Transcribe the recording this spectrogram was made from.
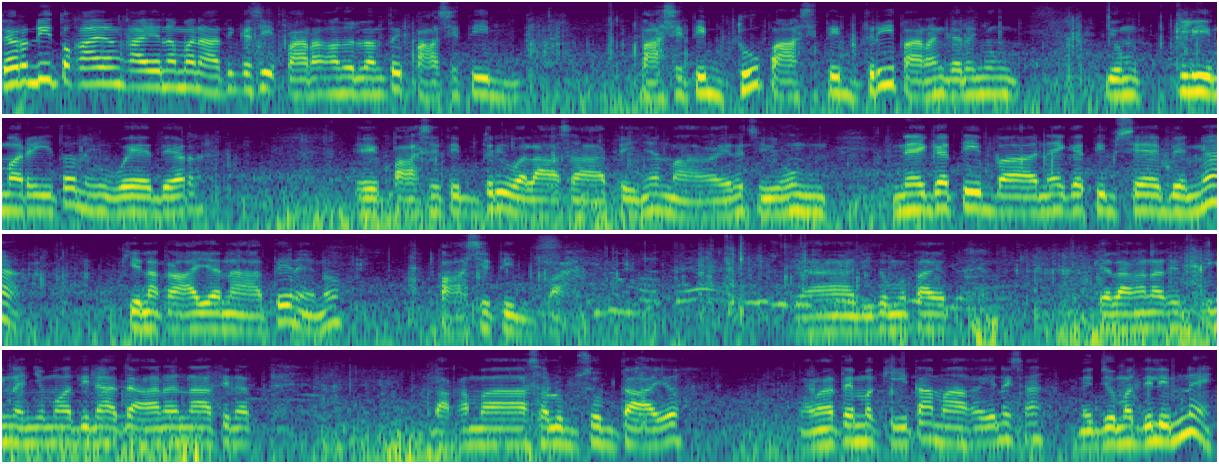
Pero dito kayang-kaya naman natin kasi parang ano lang 'to, eh, positive positive 2, positive 3, parang ganon yung yung klima rito, yung weather. Eh positive 3 wala sa atin 'yan mga kainags. Yung negative ah, negative 7 nga kinakaya natin eh no? Positive pa. Yan dito mo tayo. Kailangan natin tingnan yung mga dinadaanan natin at baka masalubsob tayo. Huwag natin magkita mga kainags ha? Medyo madilim na eh.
